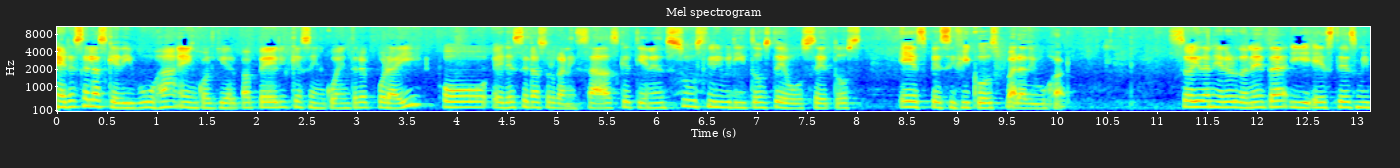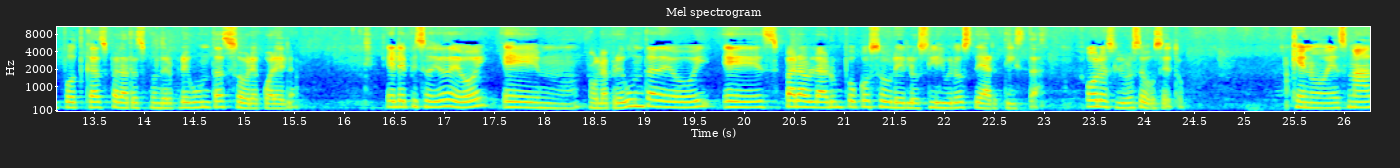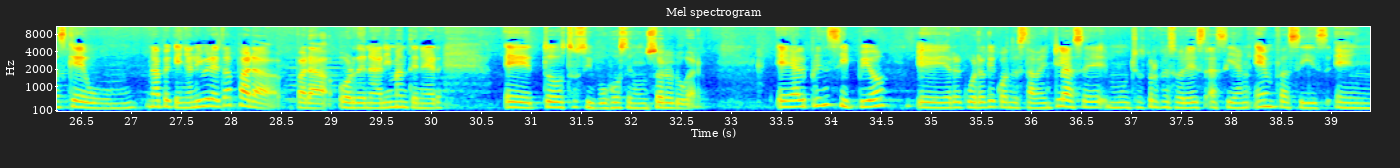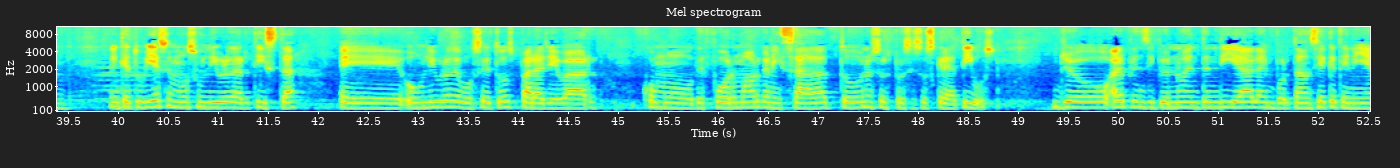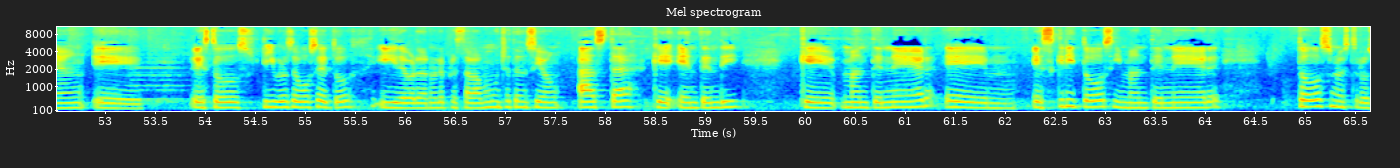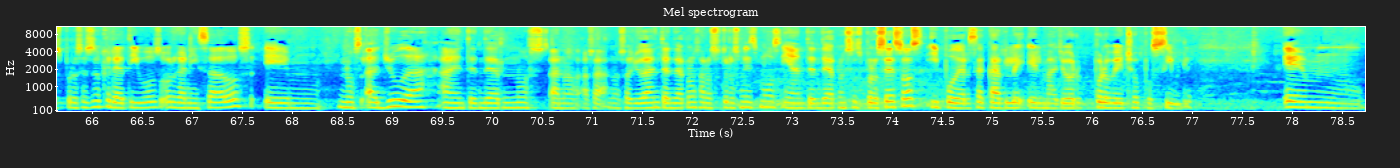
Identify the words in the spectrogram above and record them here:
¿Eres de las que dibuja en cualquier papel que se encuentre por ahí o eres de las organizadas que tienen sus libritos de bocetos específicos para dibujar? Soy Daniela Ordoneta y este es mi podcast para responder preguntas sobre acuarela. El episodio de hoy, em, o la pregunta de hoy, es para hablar un poco sobre los libros de artista o los libros de boceto que no es más que una pequeña libreta para, para ordenar y mantener eh, todos tus dibujos en un solo lugar. Eh, al principio, eh, recuerdo que cuando estaba en clase, muchos profesores hacían énfasis en, en que tuviésemos un libro de artista o un libro de bocetos para llevar como de forma organizada todos nuestros procesos creativos. Yo al principio no entendía la importancia que tenían estos libros de bocetos y de verdad no le prestaba mucha atención hasta que entendí que mantener em, escritos y mantener todos nuestros procesos creativos organizados em, nos ayuda a entendernos, a o sea, nos ayuda a entendernos a nosotros mismos y a entender nuestros procesos y poder sacarle el mayor provecho posible. Em,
